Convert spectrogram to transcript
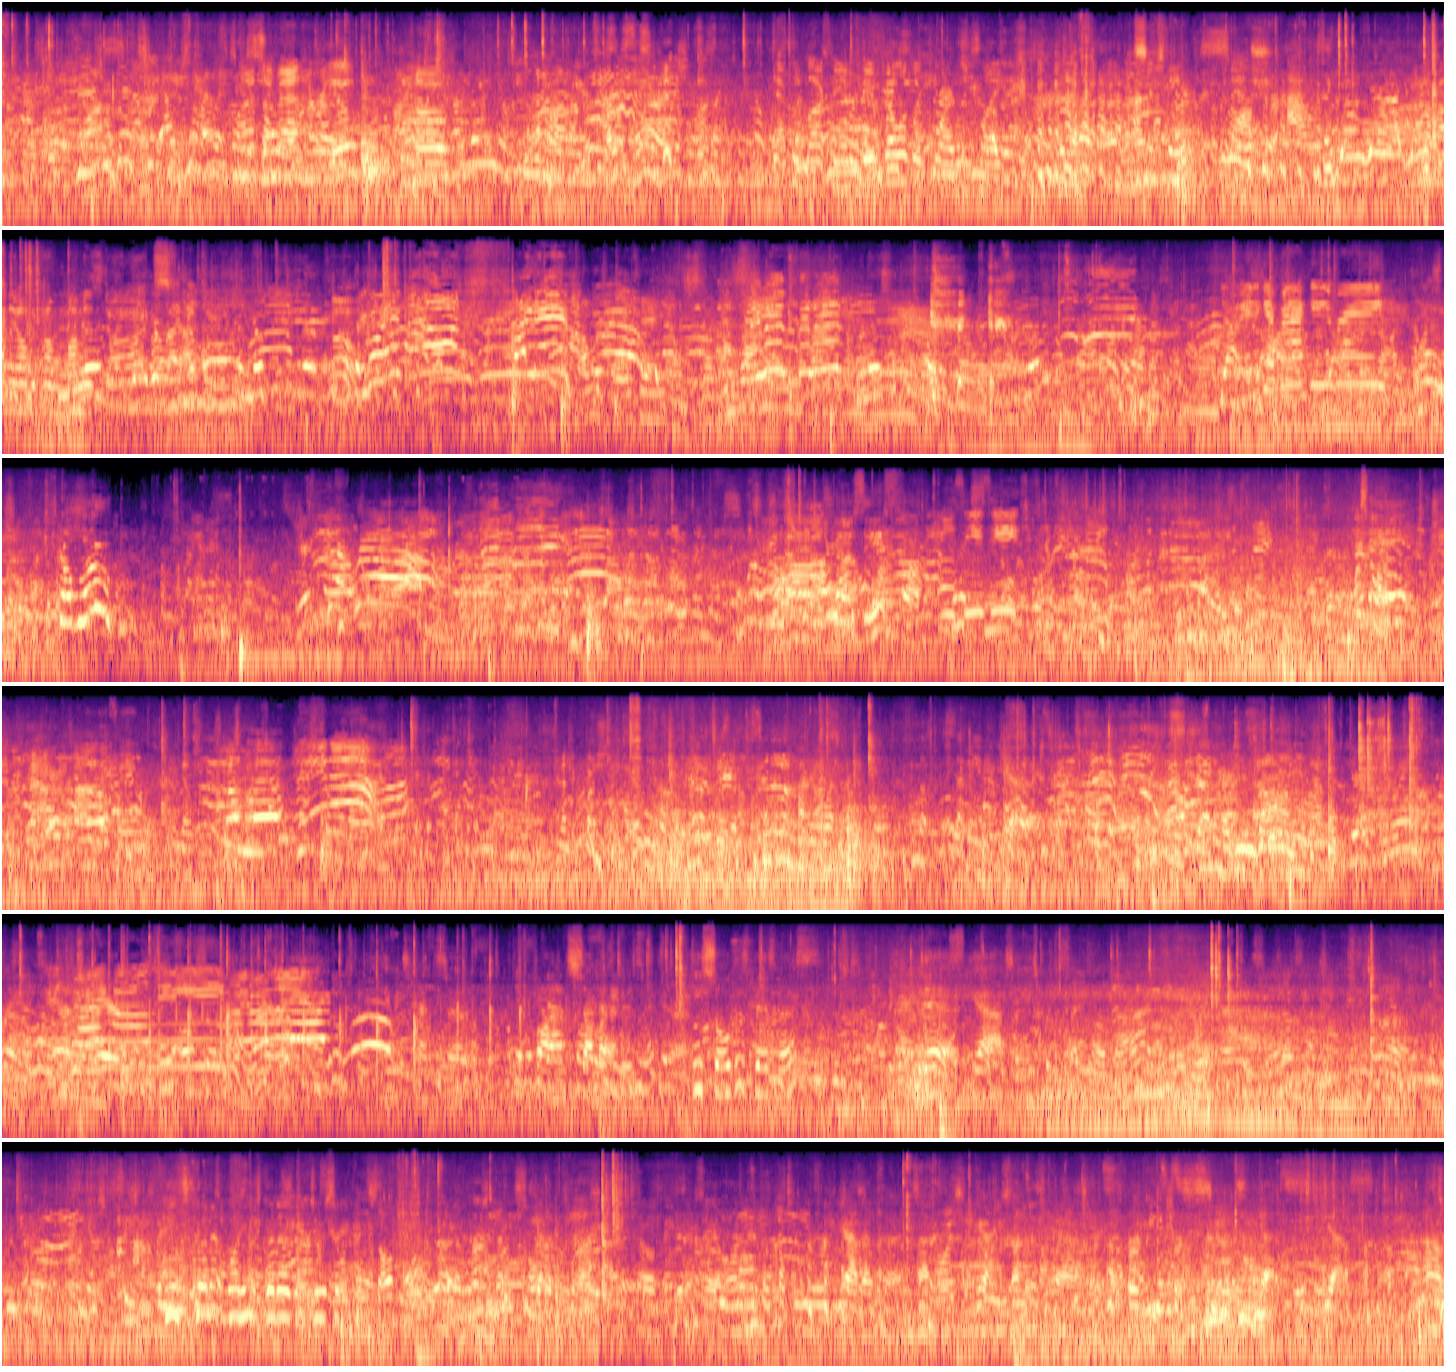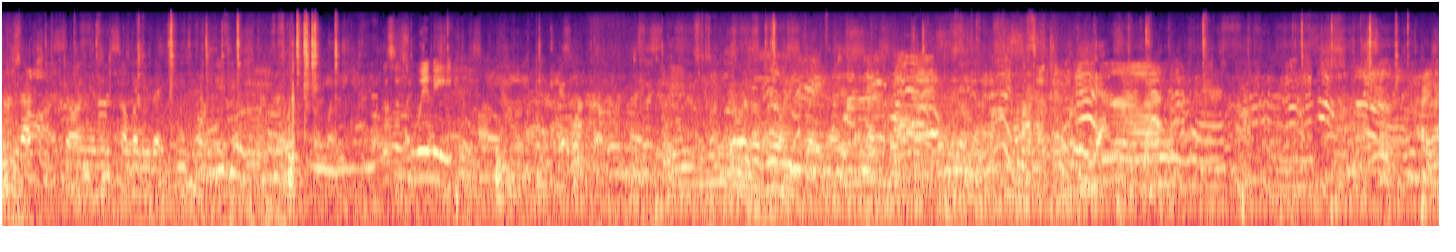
Not so bad. How are you? Hello. Yeah, good luck. The, the umbilical cord is like 16 of. I don't know how they all become mama's dogs. Oh. There you go, Abe, come on! Fight Abe! I was working. Yeah, way to get back, Avery. Let's go, Blue! Here you go. Oh. Go, Blue. Hannah. Summer. He sold his business. He did, yeah. So he's pretty excited about that. He's gonna, well, he's gonna do some consulting for the person that he sold it to. So basically, on a couple years, yeah, that's it. That's- Yeah, that's his plan. Yes, yes. Um, he's actually selling it to somebody that he's working with. This is Winnie. It worked out really nicely. It was a really great nice. Girl. I think I, my mom's plan like five years. Sell the house. I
